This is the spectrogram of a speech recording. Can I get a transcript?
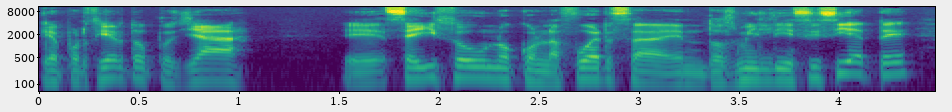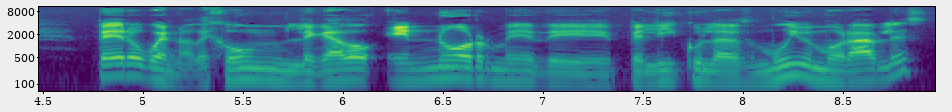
que por cierto pues ya eh, se hizo uno con la fuerza en 2017, pero bueno, dejó un legado enorme de películas muy memorables.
